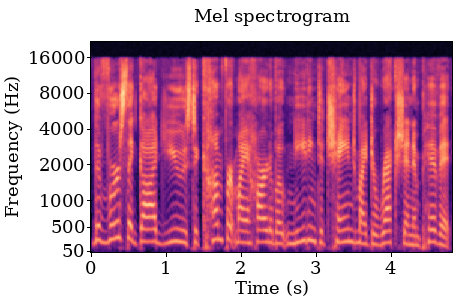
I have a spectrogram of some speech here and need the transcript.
The verse that God used to comfort my heart about needing to change my direction and pivot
